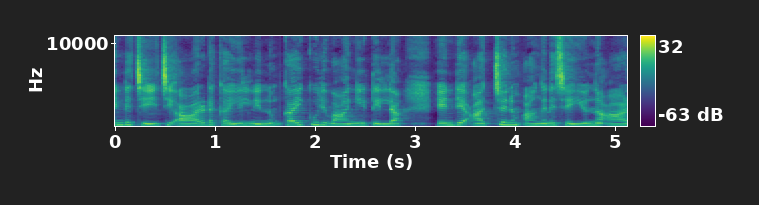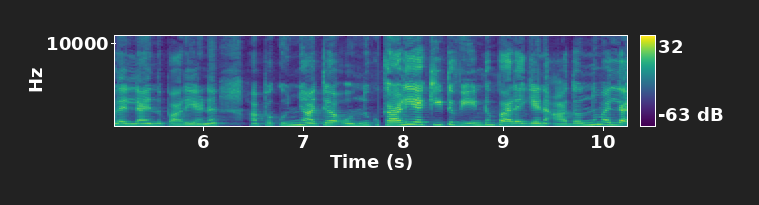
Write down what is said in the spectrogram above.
എന്റെ ചേച്ചി ആരുടെ കയ്യിൽ നിന്നും കൈക്കൂലി വാങ്ങിയിട്ടില്ല. എന്റെ അച്ഛനും അങ്ങനെ ചെയ്യുന്ന ആളല്ല എന്ന് പറയാണ്. അപ്പോൾ കുഞ്ഞാറ്റ ഒന്ന് കളിയാക്കിയിട്ട് വീണ്ടും പറയുകയാണ് അതൊന്നുമല്ല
